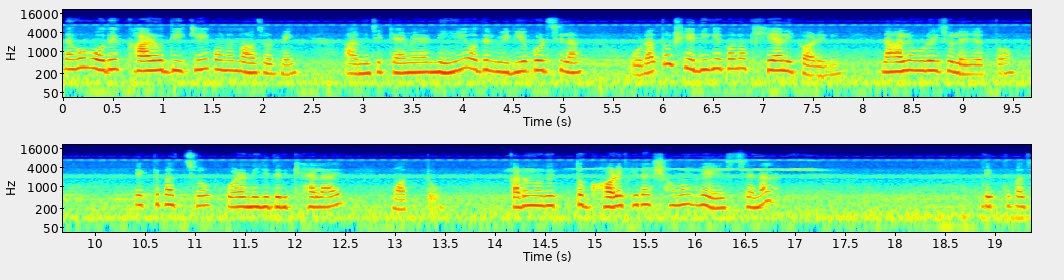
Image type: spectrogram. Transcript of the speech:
দেখো, ওদের কারও দিকে কোনো নজর নেই। আমি যে ক্যামেরা নিয়ে ওদের ভিডিও করছিলাম, ওরা তো সেদিকে কোনো খেয়ালই করেনি। নাহলে উড়েই চলে যেত। দেখতে পাচ্ছ, ওরা নিজেদের খেলায় মত্ত। কারণ ওদের তো ঘরে ফেরার সময় হয়ে এসছে না? দেখতে পাচ্ছ,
